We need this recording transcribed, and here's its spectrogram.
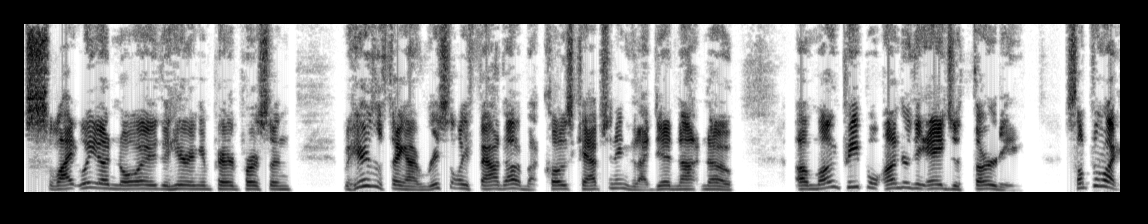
slightly annoy the hearing impaired person. But here's the thing. I recently found out about closed captioning that I did not know. Among people under the age of 30, something like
